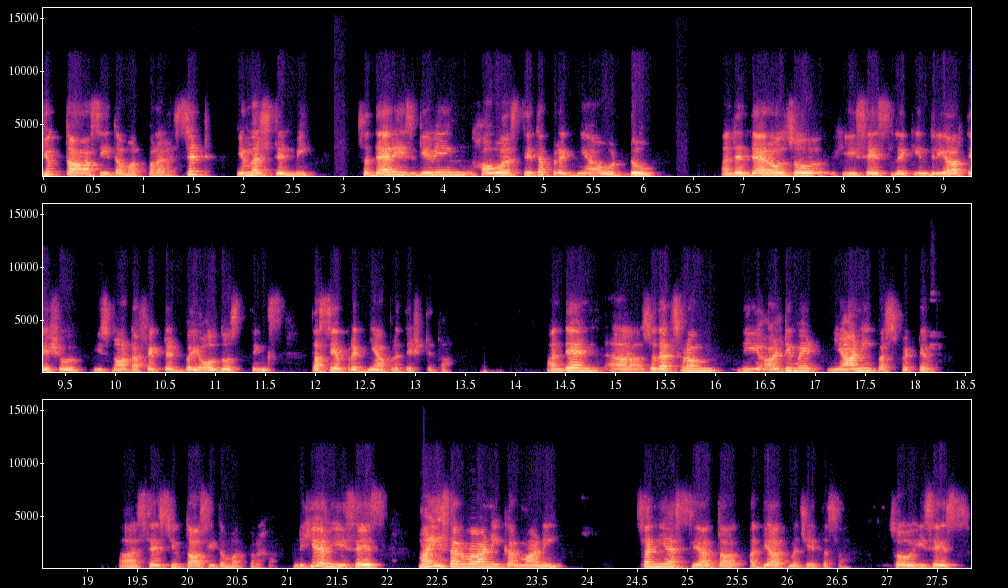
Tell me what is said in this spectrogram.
Yukta Asita Matparaha. Sit immersed in me. So there he is giving how a Sthita Prajna would do. And then there also he says like Indriyarteshu is not affected by all those things. Tasya Prajna Pratishtita. And then, uh, so that's from the ultimate jnani perspective. Uh, says Yukta Asita Matparaha. And here he says, Mai Sarvani Karmani Sanyasya Adhyatma Chetasa. So he says,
